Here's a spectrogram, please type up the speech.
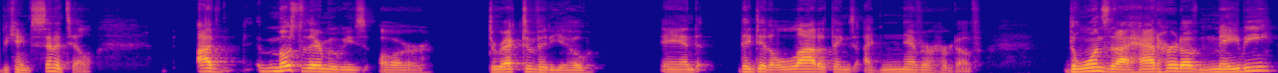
became Cinetel. I've most of their movies are direct to video, and they did a lot of things I'd never heard of. The ones that I had heard of maybe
